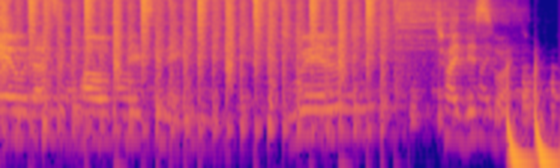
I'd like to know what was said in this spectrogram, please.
Well, that's a powerful listening will try this one.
